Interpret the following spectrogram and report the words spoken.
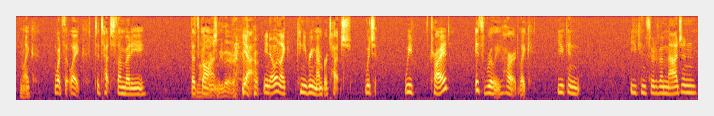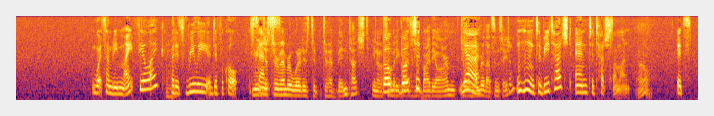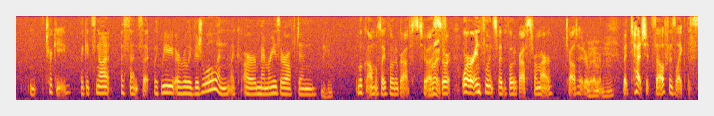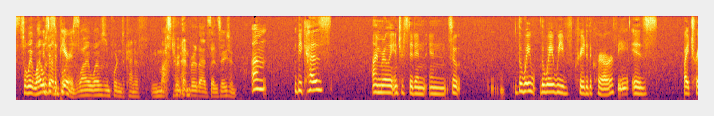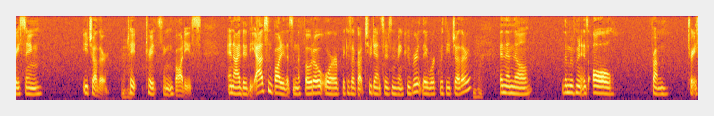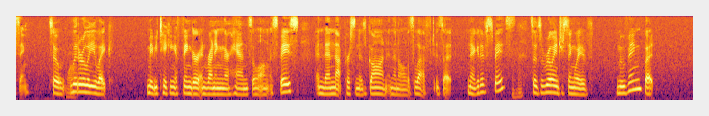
Mhm. Like, what's it like to touch somebody that's gone? actually there. yeah, you know, and like, can you remember touch? Which we've tried. It's really hard. Like, you can, you can sort of imagine what somebody might feel like, but Mhm. it's really a difficult You mean just to remember what it is to, to have been touched? You know, Bo- somebody grabs you by the arm to Yeah. remember that sensation? hmm to be touched and to touch someone. Oh. it's tricky. Like it's not a sense that like we are really visual and like our memories are often hmm look almost like photographs to us Right. or or are influenced by the photographs from our childhood or whatever. Mhm, mhm. But touch itself is like this. So wait, why was that disappears. important? Why why was it important to kind of we must remember that sensation? Um, because I'm really interested in in so the way the way we've created the choreography is by tracing each other, Mhm. tra- tracing bodies, and either the absent body that's in the photo, or because I've got two dancers in Vancouver, they work with each other, Mhm. and then they'll the movement is all from tracing. So Wow. literally, like maybe taking a finger and running their hands along a space, and then that person is gone, and then all is left is that negative space. So it's a really interesting way of moving, but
